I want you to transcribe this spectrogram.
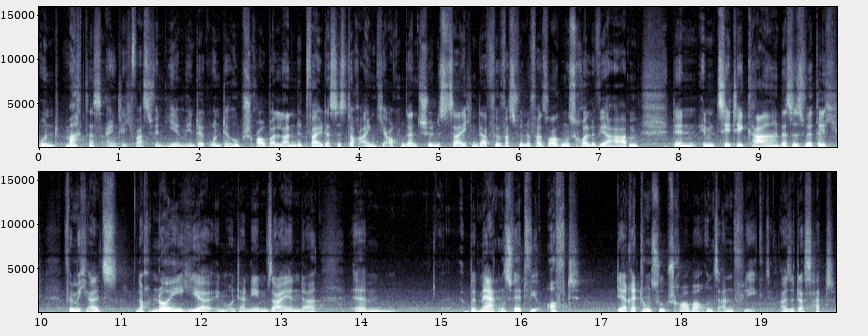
Und macht das eigentlich was, wenn hier im Hintergrund der Hubschrauber landet? Weil das ist doch eigentlich auch ein ganz schönes Zeichen dafür, was für eine Versorgungsrolle wir haben. Denn im CTK, das ist wirklich für mich als noch neu hier im Unternehmen Seiender, ähm, bemerkenswert, wie oft der Rettungshubschrauber uns anfliegt. Also das hat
